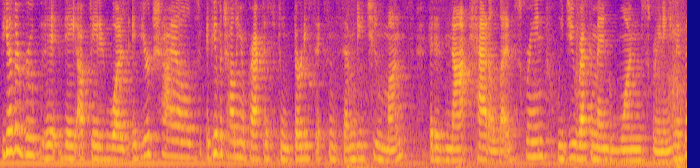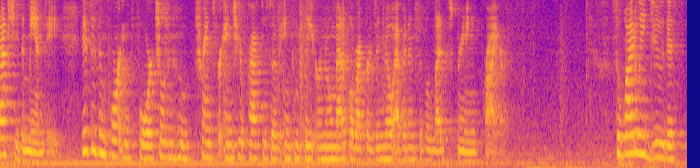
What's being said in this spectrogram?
the other group that they updated was if your child, if you have a child in your practice between 36 and 72 months that has not had a lead screen, we do recommend one screening, and it's actually the mandate. This is important for children who transfer into your practice who have incomplete or no medical records and no evidence of a lead screening prior. So, why do we do this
